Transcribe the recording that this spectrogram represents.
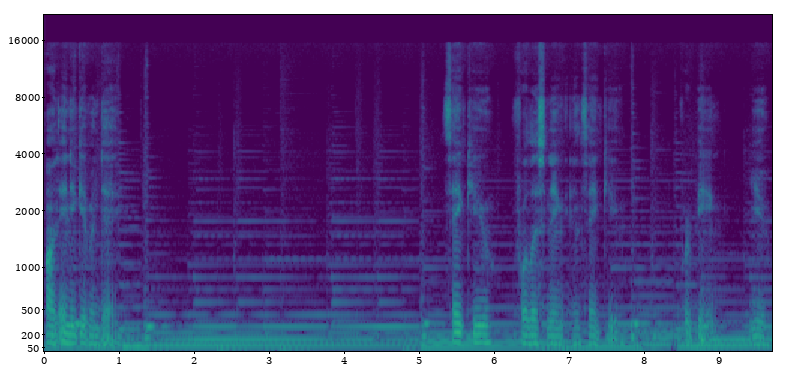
on any given day. Thank you for listening and thank you for being you.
